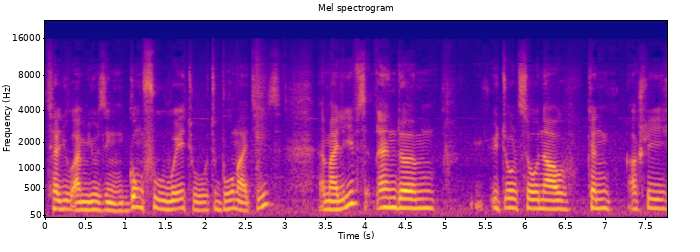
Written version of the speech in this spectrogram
tell you I'm using Gongfu way to, to brew my teas, uh, my leaves. And um, it also now can actually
